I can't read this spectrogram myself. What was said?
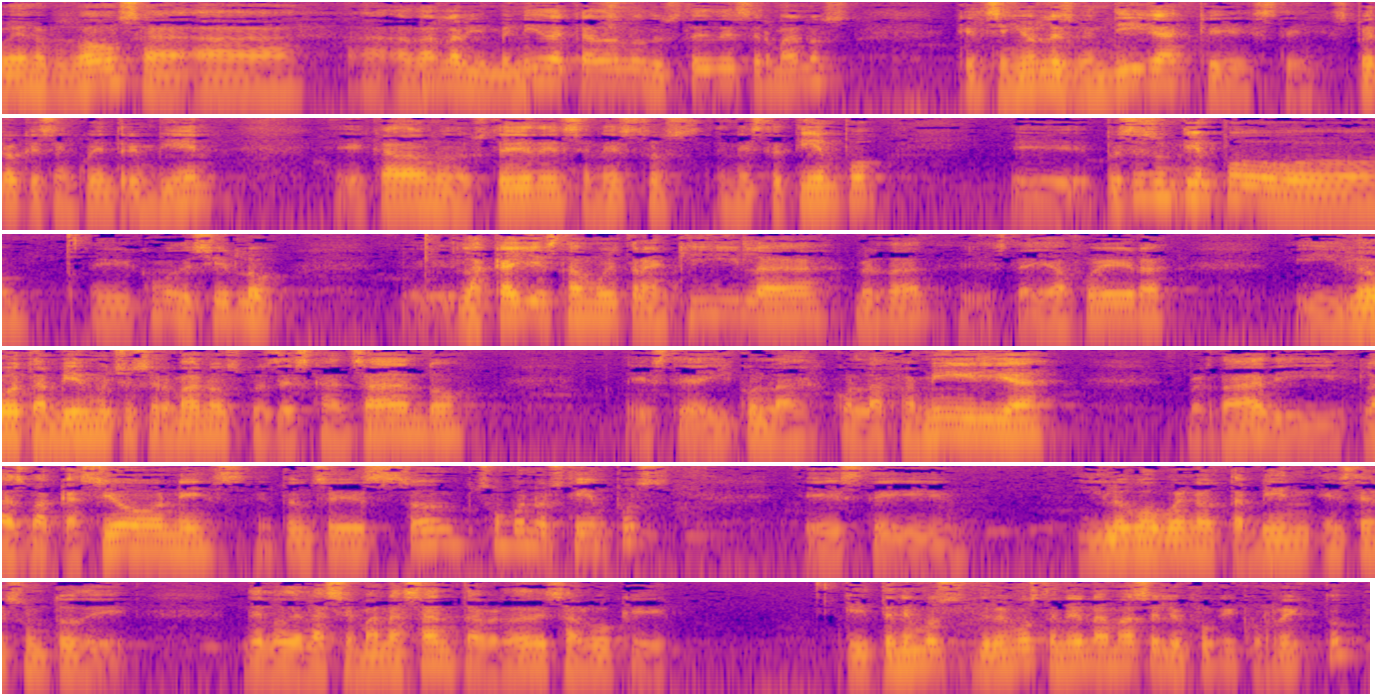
Bueno, pues vamos a, dar la bienvenida a cada uno de ustedes, hermanos. Que el Señor les bendiga, que este, espero que se encuentren bien eh, cada uno de ustedes en estos, en este tiempo. Eh, pues es un tiempo, eh, ¿cómo decirlo? la calle está muy tranquila, ¿verdad? Está allá afuera. Y luego también muchos hermanos, pues descansando, este, ahí con la, con la familia. ¿Verdad? Y las vacaciones, entonces son, son buenos tiempos, este, y luego, bueno, también este asunto de, de lo de la Semana Santa, ¿verdad? Es algo que, que tenemos, debemos tener nada más el enfoque correcto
